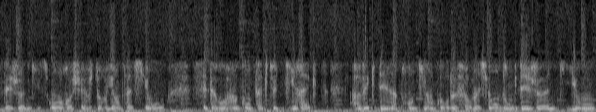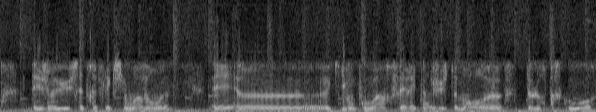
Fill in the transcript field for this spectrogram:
des jeunes qui sont en recherche d'orientation, c'est d'avoir un contact direct avec des apprentis en cours de formation, donc des jeunes qui ont déjà eu cette réflexion avant eux et euh, qui vont pouvoir faire état justement euh, de leur parcours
